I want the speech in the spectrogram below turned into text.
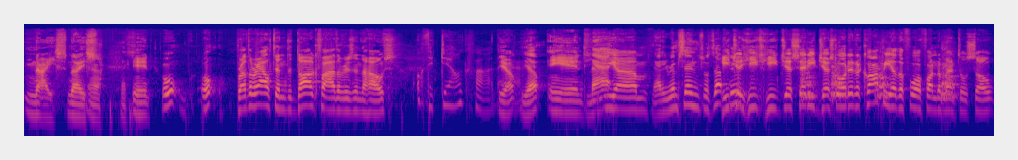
Nice, nice. Yeah, nice. And oh, oh, brother Alton, the dog father, is in the house. Oh, the dog father. Yep. Yep. And Matt, he, um, Matty Rimsons, what's up? He, dude? he he just said he just ordered a copy of the four fundamentals. So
